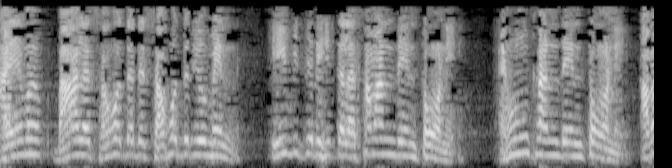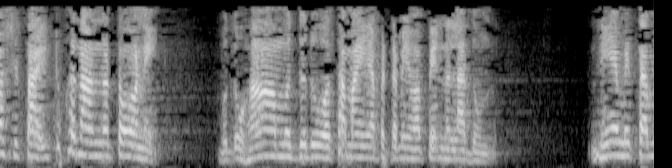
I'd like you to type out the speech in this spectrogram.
අයම බාල සහෝදර සහෝදරියෝ මෙන් ඒ විදිහට හිතලා සමන් දෙන්න ඕනේ අහුම්කන් දෙන්න ඕනේ අවශ්‍යතා ඉටු කරන්නට ඕනේ. බුදුහාමුදුරුවෝ තමයි අපිට මේවා පෙන්වලා දුන්නේ. නියමිතම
